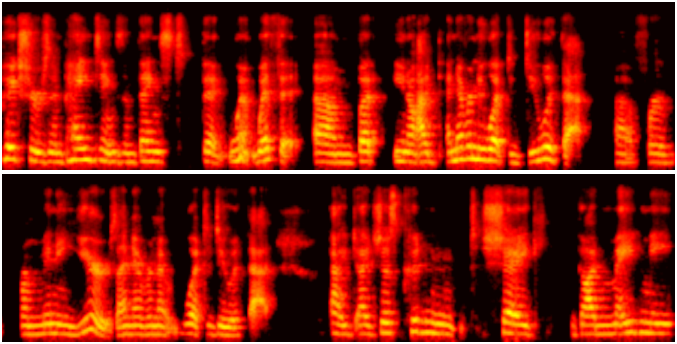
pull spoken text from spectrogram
pictures and paintings and things that went with it. Um, but you know I, I never knew what to do with that uh, for for many years. I never know what to do with that. I I just couldn't shake. God made me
